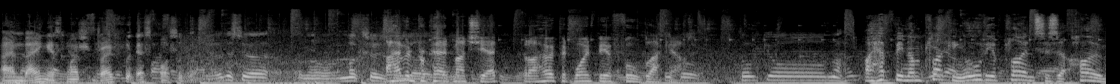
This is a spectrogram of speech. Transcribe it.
I am buying as much dry food as possible. I haven't prepared much yet, but I hope it won't be a full blackout. I have been unplugging all the appliances at home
